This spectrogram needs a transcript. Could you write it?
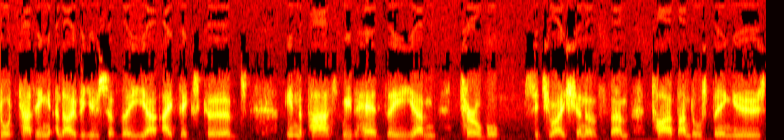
shortcutting and overuse of the uh, apex curbs. In the past, we've had the um, terrible situation of um, tyre bundles being used,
